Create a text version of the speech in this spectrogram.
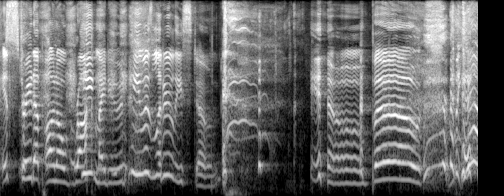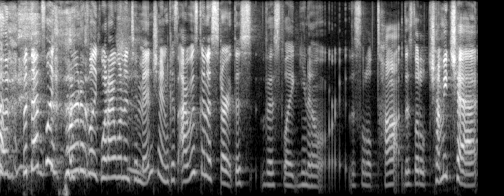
It's- straight up on a rock, He- my dude. He was literally stoned. Ew, boo. but yeah, but that's like part of like what I wanted to mention because I was gonna start this this like you know this little talk this little chummy chat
